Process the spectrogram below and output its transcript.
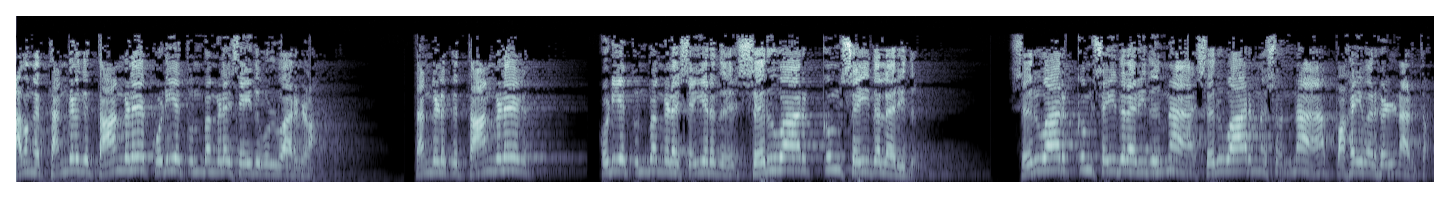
அவங்க தங்களுக்கு தாங்களே கொடிய துன்பங்களை செய்து கொள்வார்களாம். தங்களுக்கு தாங்களே கொடிய துன்பங்களை செய்யறது செருவார்க்கும் செய்தல் அரிது. செருவார்க்கும் செய்தல் அரிதுன்னா செருவார்னு சொன்னா பகைவர்கள்னு அர்த்தம்.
